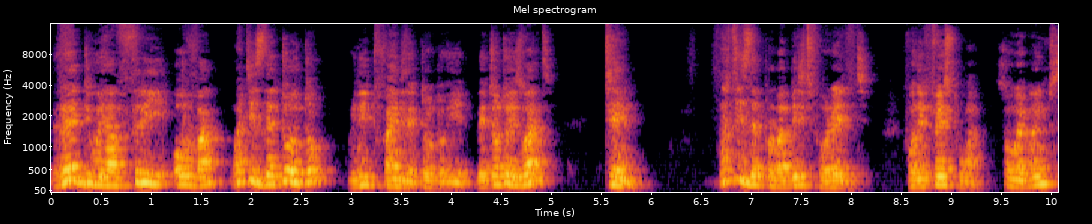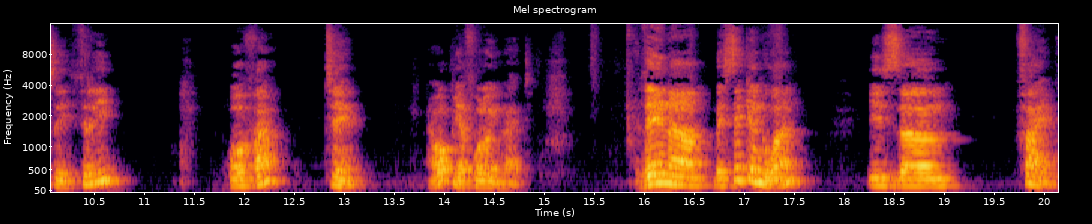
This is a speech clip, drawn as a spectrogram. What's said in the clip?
red we have 3 over... What is the total? We need to find the total here. The total is what? 10. That is the probability for red for the first one. So we're going to say 3 over 10. I hope you are following that. Then uh, the second one is um, 5.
